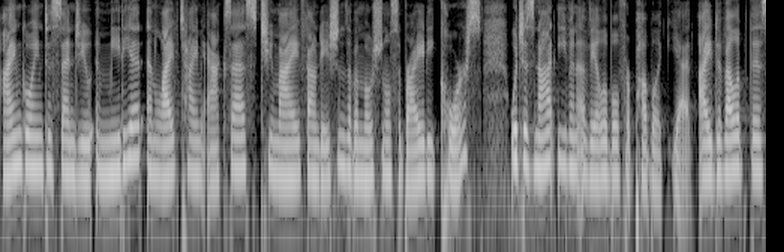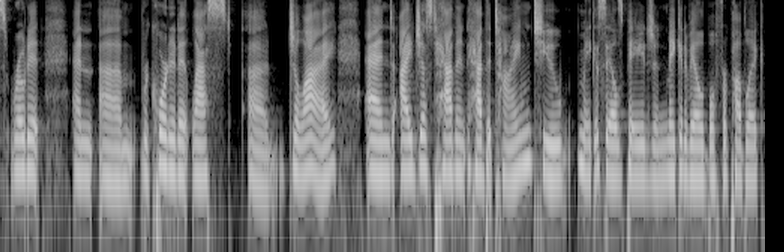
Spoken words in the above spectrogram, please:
I'm going to send you immediate and lifetime access to my Foundations of Emotional Sobriety course, which is not even available for public yet. I developed this, wrote it, and um, recorded it last uh, July, and I just haven't had the time to make a sales page and make it available for public.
